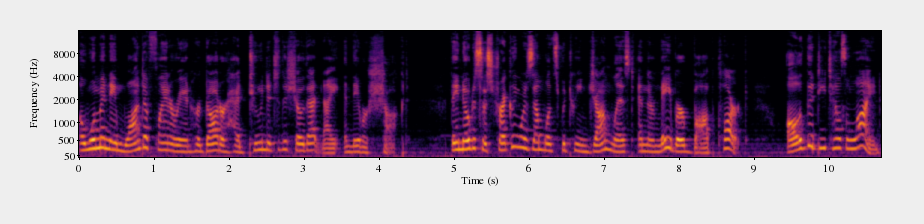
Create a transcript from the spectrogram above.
A woman named Wanda Flannery and her daughter had tuned into the show that night, and they were shocked. They noticed a striking resemblance between John List and their neighbor, Bob Clark. All of the details aligned.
